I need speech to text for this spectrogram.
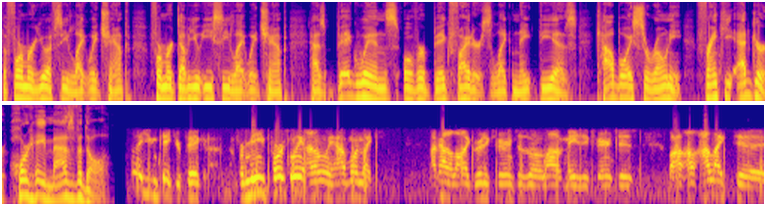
the former UFC lightweight champ, former WEC lightweight champ, has big wins over big fighters like Nate Diaz, Cowboy Cerrone, Frankie Edgar, Jorge Masvidal. You can take your pick. For me personally, I don't really have one. Like I've had a lot of good experiences and a lot of amazing experiences, but I, I like to.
